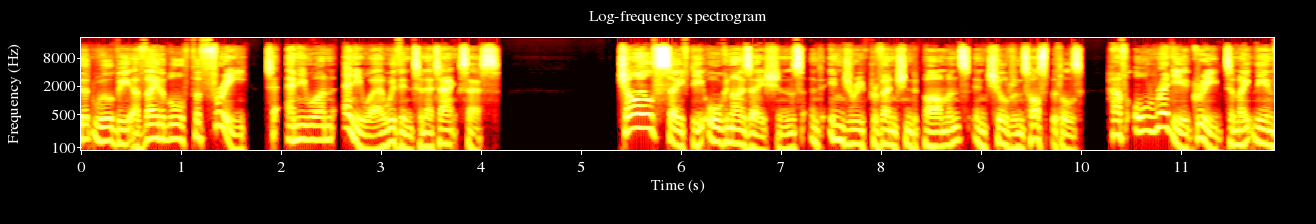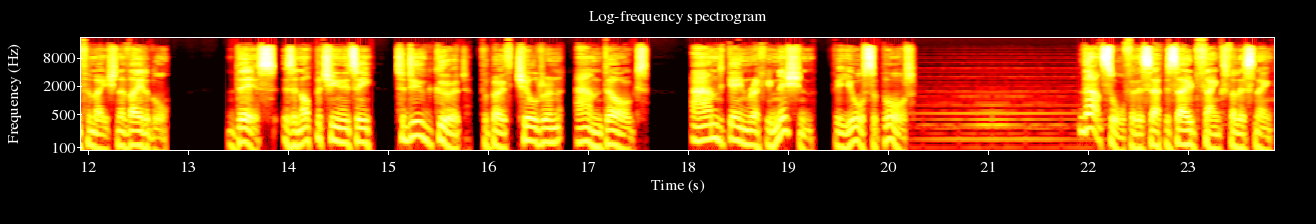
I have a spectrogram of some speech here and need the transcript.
that will be available for free to anyone anywhere with internet access. Child safety organisations and injury prevention departments in children's hospitals have already agreed to make the information available. This is an opportunity to do good for both children and dogs and gain recognition for your support. That's all for this episode. Thanks for listening.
